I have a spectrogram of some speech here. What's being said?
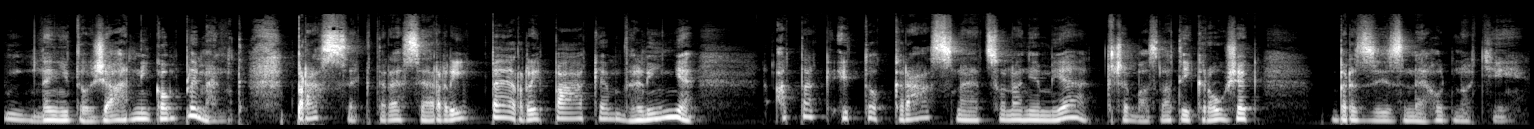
Není to žádný kompliment. Prase, které se rýpe rypákem v hlíně. A tak i to krásné, co na něm je, třeba zlatý kroužek, brzy znehodnotí.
